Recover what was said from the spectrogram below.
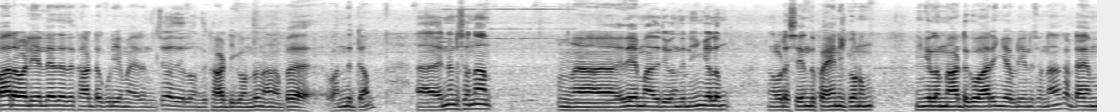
வார வழியில் எது எது காட்டக்கூடிய மாதிரி இருந்துச்சோ அதில் வந்து காட்டி கொண்டு நாங்கள் இப்போ வந்துட்டோம். என்னென்னு சொன்னால் இதே மாதிரி வந்து நீங்களும் எங்களோட சேர்ந்து பயணிக்கணும். நீங்களும் நாட்டுக்கு வாரீங்க அப்படின்னு சொன்னால் கட்டாயம்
